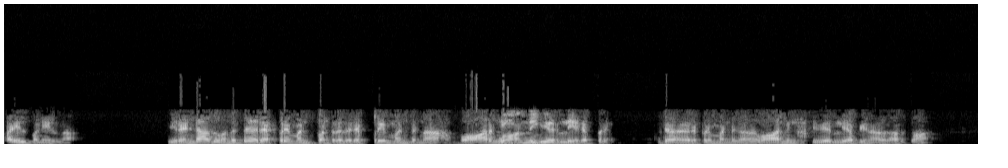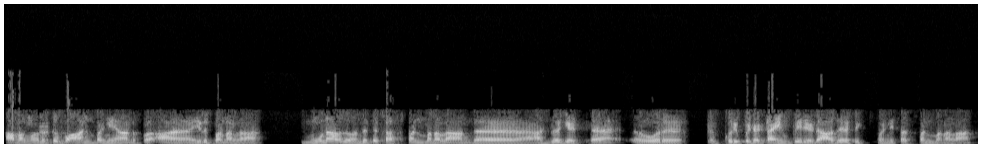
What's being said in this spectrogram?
ஃபைல் பண்ணிடலாம். ரெண்டாவது வந்துட்டு ரெப்ரிமெண்ட் பண்றது. ரெப்ரிமெண்ட்னா வார்னிங் Warning. சிவியர்லி ரெப்ரிமெண்ட் வார்னிங் சிவியர்லி அப்படின்னு அர்த்தம். அவங்க வந்துட்டு வார்ன் பண்ணி அனுப்ப இது பண்ணலாம். மூணாவது வந்துட்டு சஸ்பெண்ட் பண்ணலாம். அந்த அட்வொகேட்டை ஒரு குறிப்பிட்ட டைம் பீரியட் அதே ஃபிக்ஸ் பண்ணி சஸ்பெண்ட் பண்ணலாம்.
